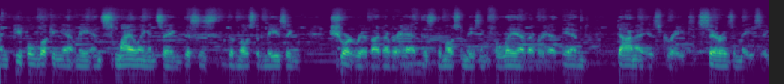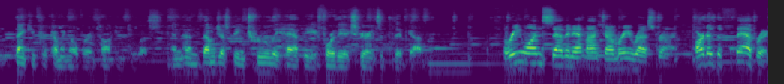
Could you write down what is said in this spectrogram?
and people looking at me and smiling and saying, This is the most amazing short rib I've ever had. This is the most amazing filet I've ever had. And Donna is great. Sarah's amazing. Thank you for coming over and talking to us. And, and them just being truly happy for the experience that they've gotten. 317 at Montgomery Restaurant, part of the fabric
